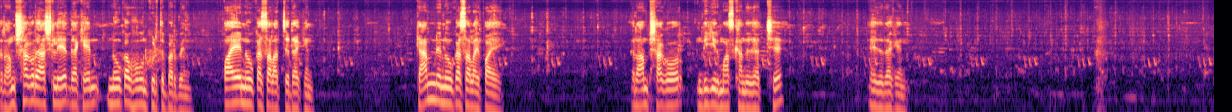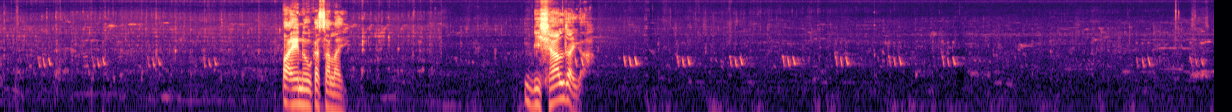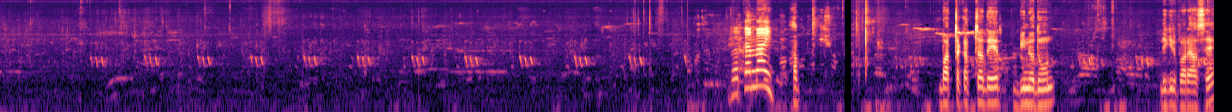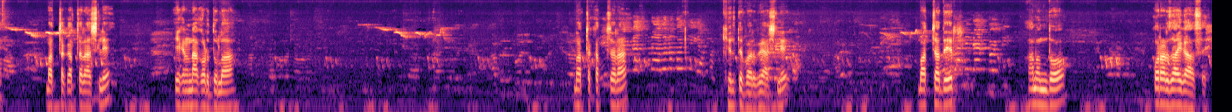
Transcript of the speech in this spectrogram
রামসাগরে আসলে দেখেন নৌকা ভ্রমণ করতে পারবেন। পায়ে নৌকা চালাচ্ছে দেখেন। কেমনে নৌকা চালায় পায়ে? রামসাগর দিঘির মাঝখানে যাচ্ছে। এই যে দেখেন। পায়ে নৌকা চালায়। বিশাল জায়গা। দরকার নাই? বাচ্চা কাচ্চাদের বিনোদন দিঘির পরে আছে। বাচ্চা কাচ্চারা আসলে এখানে নাগরদোলা বাচ্চা কাচ্চারা খেলতে পারবে আসলে। বাচ্চাদের আনন্দ করার জায়গা আছে।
